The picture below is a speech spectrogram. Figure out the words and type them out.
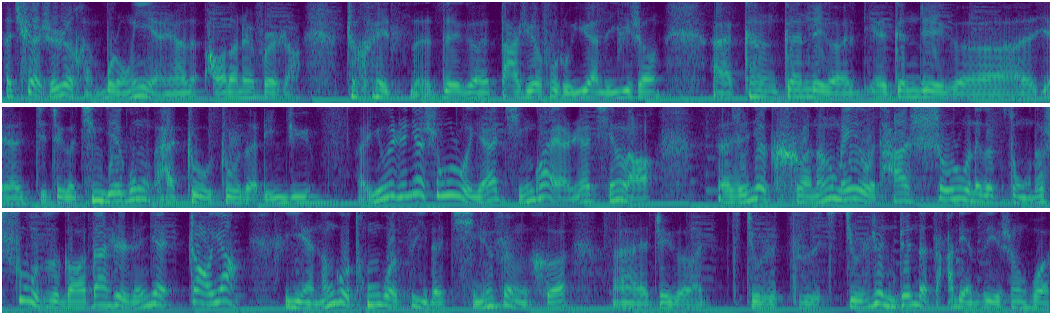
他确实是很不容易，人家熬到那份上。这位这个大学附属医院的医生，哎，跟跟这个跟这个呃这个清洁工还住住的邻居啊，因为人家收入人家勤快啊，人家勤劳。呃，人家可能没有他收入那个总的数字高，但是人家照样也能够通过自己的勤奋和呃这个就是仔就认真的打点自己生活，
